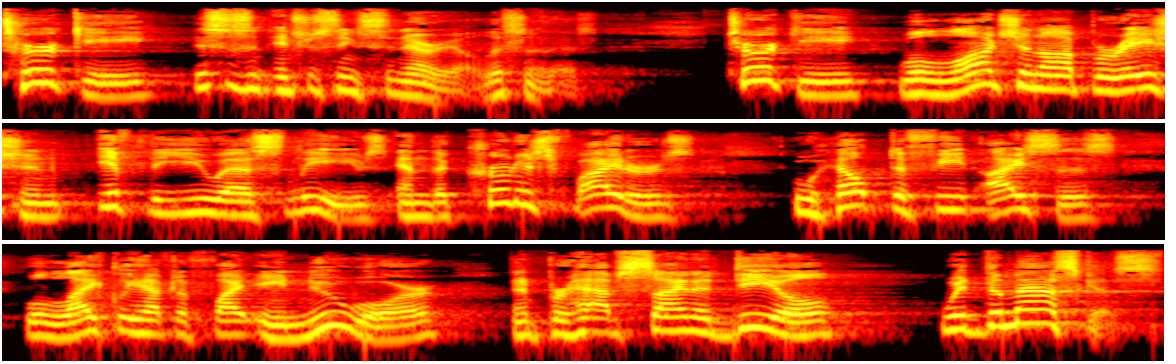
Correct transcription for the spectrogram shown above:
Turkey, this is an interesting scenario. Listen to this. Turkey will launch an operation if the U.S. leaves, and the Kurdish fighters who helped defeat ISIS will likely have to fight a new war and perhaps sign a deal with Damascus.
